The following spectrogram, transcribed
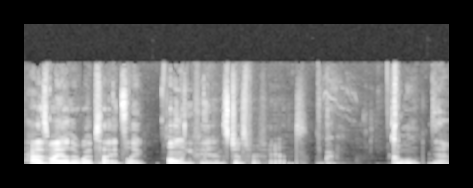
has my other websites like OnlyFans, just for fans. Okay. Cool. Yeah.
